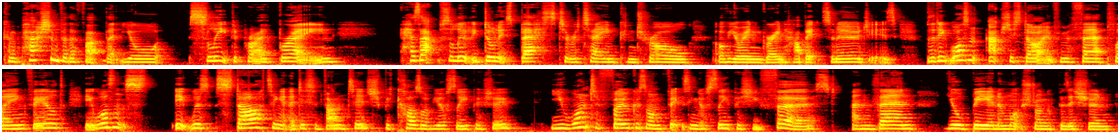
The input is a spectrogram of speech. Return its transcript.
compassion for the fact that your sleep deprived brain has absolutely done its best to retain control of your ingrained habits and urges, but that it wasn't actually starting from a fair playing field. It wasn't it was starting at a disadvantage because of your sleep issue. You want to focus on fixing your sleep issue first, and then you'll be in a much stronger position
